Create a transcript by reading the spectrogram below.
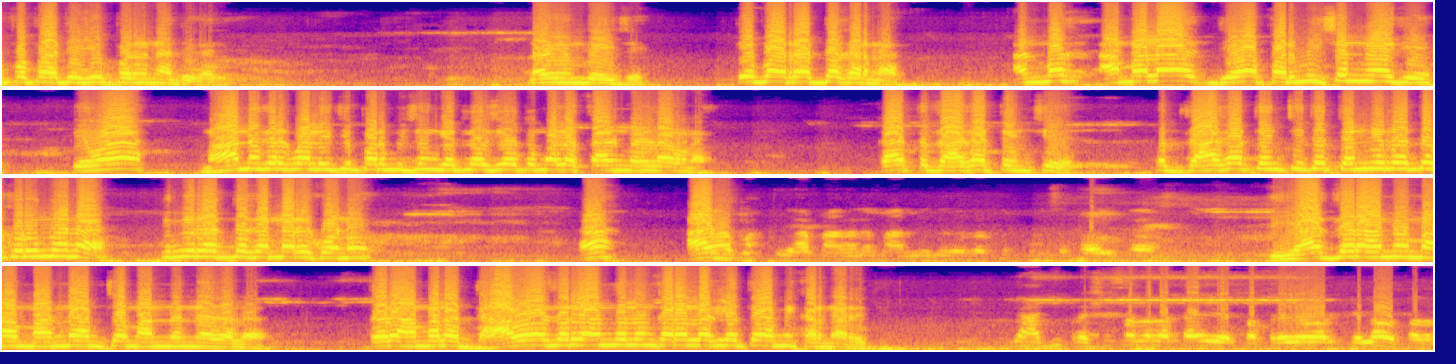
उपप्रादेशिक परिवहन अधिकारी नवी मुंबईचे. ते पण रद्द करणार. आणि मग आम्हाला जेव्हा परमिशन मिळायची तेव्हा महानगरपालिकेची परमिशन घेतल्याशिवाय तुम्हाला स्थान मिळणार नाही. का? तर जागा त्यांची आहे. पण जागा त्यांची तर त्यांनी रद्द करून द्या ना तुम्ही रद्द करणारे कोण आहे? हा? आज या जर आम्ही मा- मागण्या आमच्या मान्य नाही झाल्या तर आम्हाला दहा वेळा जरी आंदोलन करायला लागलं ते आम्ही करणार आहे. आधी प्रशासनाला काय पत्रव्यवहार केला होता?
